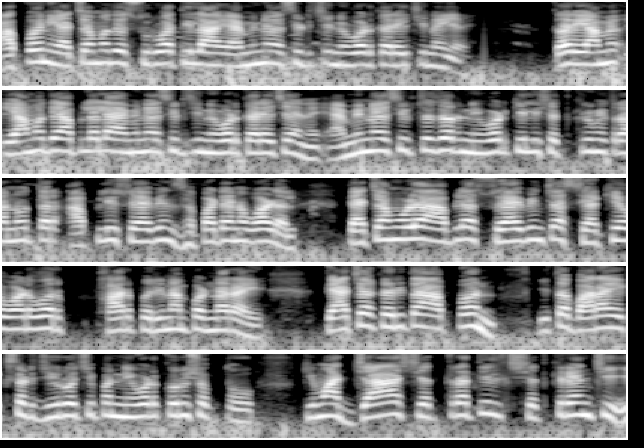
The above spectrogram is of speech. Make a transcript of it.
आपण याच्यामध्ये सुरुवातीला ॲमिनो ॲसिडची निवड करायची नाही आहे. तर याम यामध्ये आपल्याला ॲमिनो ॲसिडची निवड करायची आहे. नाही ॲमिनो ॲसिडचं जर निवड केली शेतकरी मित्रांनो तर आपली सोयाबीन झपाट्यानं वाढेल. त्याच्यामुळे आपल्या सोयाबीनच्या शाखीय वाढवर फार परिणाम पडणार आहे. त्याच्याकरिता आपण इथं बारा एकसष्ट झिरोची पण निवड करू शकतो किंवा ज्या क्षेत्रातील शेतकऱ्यांची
